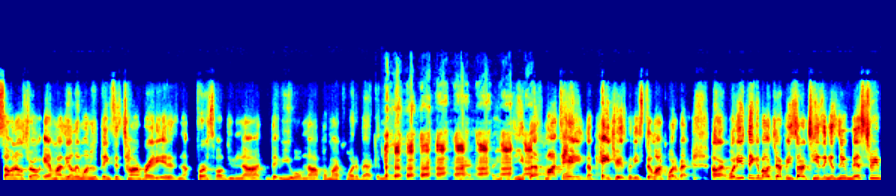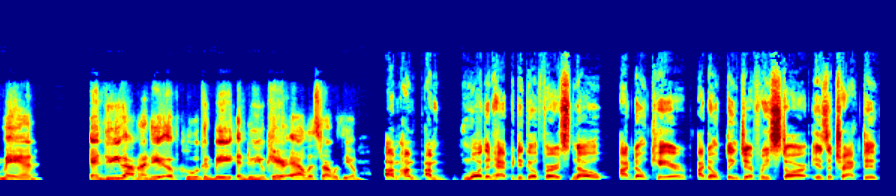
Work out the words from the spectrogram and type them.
Someone else wrote, "Am I the only one who thinks it's Tom Brady?" It is not. First of all, do not that you will not put my quarterback in there. Okay. He left my the Patriots, but he's still my quarterback. All right, what do you think about Jeffree Star teasing his new mystery man? And do you have an idea of who it could be? And do you care, Al? Let's start with you. I'm I'm I'm more than happy to go first. No, I don't care. I don't think Jeffree Star is attractive.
